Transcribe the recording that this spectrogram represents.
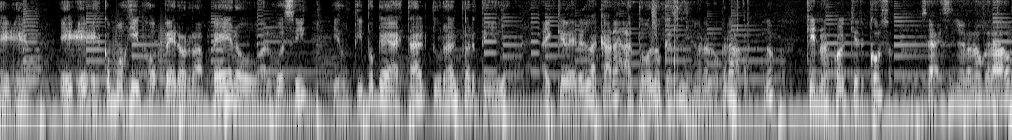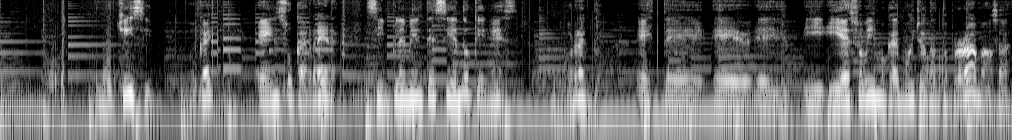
Eh, eh, eh, es como hip hop, pero rapero o algo así. Y es un tipo que a estas alturas del partido hay que ver en la cara a todo lo que ese señor ha logrado, ¿no? Que no es cualquier cosa. O sea, ese señor ha logrado muchísimo, ¿ok? En su carrera, simplemente siendo quien es, ¿correcto? Este, y, eso mismo que hemos en tantos programas, o sea,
